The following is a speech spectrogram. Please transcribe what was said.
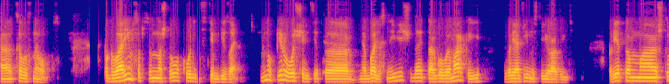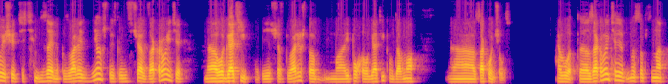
целостный образ. Поговорим, собственно, что входит в систему дизайна. Ну, в первую очередь, это базисные вещи, да, это торговая марка и вариативность ее развития. При этом, а, что еще система дизайна позволяет сделать, что если вы сейчас закроете а, логотип, это я сейчас говорю, что эпоха логотипов давно закончилась. Вот, закройте, собственно,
